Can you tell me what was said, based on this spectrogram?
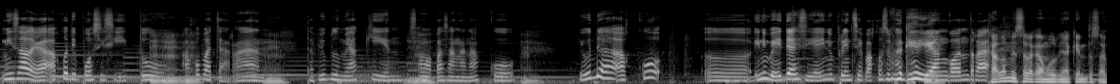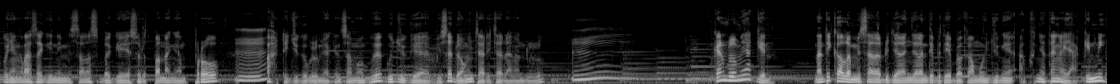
misal ya aku di posisi itu Hmm, hmm, aku pacaran Hmm, tapi belum yakin Hmm. sama pasangan aku hmm. ya udah aku eh, ini beda sih ya ini prinsip aku sebagai Oke. yang kontra Kalau misalnya kamu belum yakin terus aku yang ngerasa gini, misalnya sebagai sudut pandang yang pro, Hmm, ah dia juga belum yakin sama gue, gue juga bisa dong cari cadangan dulu. hmm. Kan belum yakin. Nanti kalau misalnya udah jalan-jalan tiba-tiba kamu ujungnya, aku nyata nggak yakin nih,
